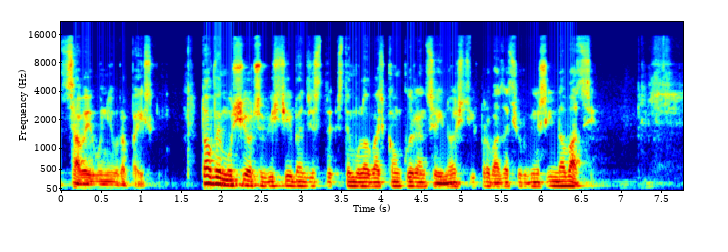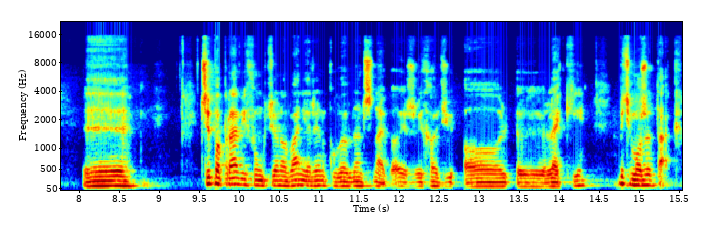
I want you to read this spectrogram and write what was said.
całej Unii Europejskiej. To wymusi oczywiście i będzie sty- stymulować konkurencyjność i wprowadzać również innowacje. Czy poprawi funkcjonowanie rynku wewnętrznego, jeżeli chodzi o y, leki? Być może tak.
